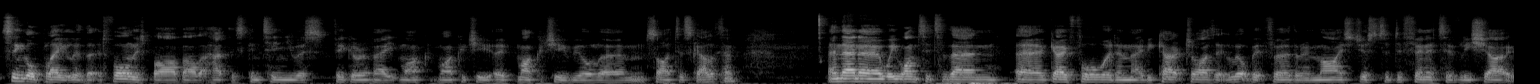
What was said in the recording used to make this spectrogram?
single platelet that had formed this barbell that had this continuous figure of eight microtu- uh, microtubule um, cytoskeleton. And then uh, we wanted to then uh, go forward and maybe characterize it a little bit further in mice just to definitively show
